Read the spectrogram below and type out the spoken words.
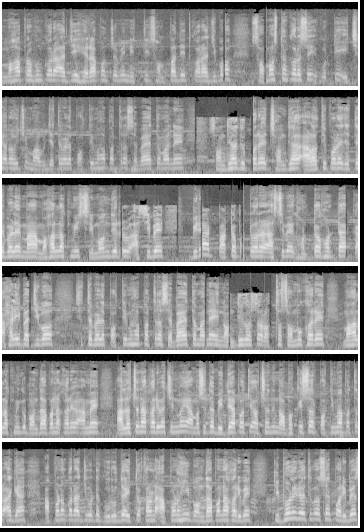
মহাপ্রভুঙ্কর আজ হেরা পঞ্চমী নীতি সম্পাদিত করা সমস্ত সেই গোটি ইচ্ছা রয়েছে যেতবে পতি মহাপাত্র সেবায়ত মানে সন্ধ্যা ধূপরে সন্ধ্যা আলতি পড়ে যেতবে মা মহালক্ষ্মী শ্রীমন্দির আসবে বিরাট পাট পটুয়ার আসবে ঘণ্ট ঘণ্টা কাহাড়ি বাজিব সেতবে পতি মহাপাত্র সেবায়ত মানে এই নন্দীঘোষ রথ সম্মুখে মহালক্ষ্মী বন্দাপন করে আমি আলোচনা করা চিন্ময় আমার সহ বিদ্যাপতি অনেক নবকিশোর প্রতিমা পাত্র আজ্ঞা আপনার আজ গোটে গুরুদায়িত্ব কারণ আপনার হি বন্দাপনা করবে কীভাবে রয়েছে সে পরিবেশ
